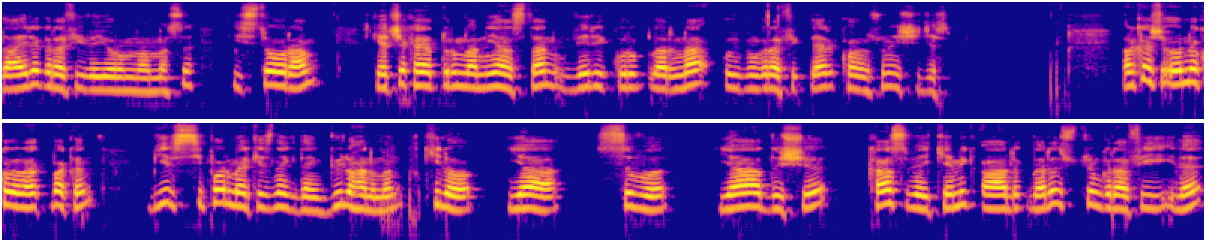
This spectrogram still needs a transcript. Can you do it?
daire grafiği ve yorumlanması, histogram, gerçek hayat durumlarını yansıtan veri gruplarına uygun grafikler konusunu işleyeceğiz. Arkadaşlar örnek olarak bakın bir spor merkezine giden Gül Hanım'ın kilo, yağ, sıvı, yağ dışı, kas ve kemik ağırlıkları sütun grafiği ile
